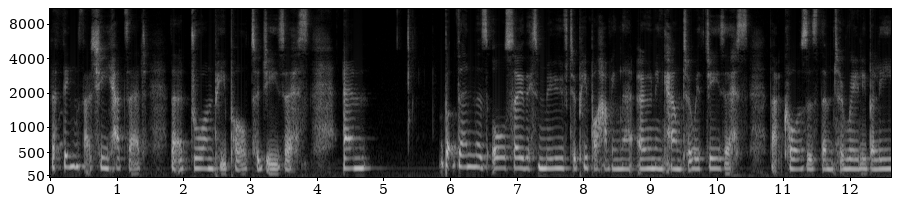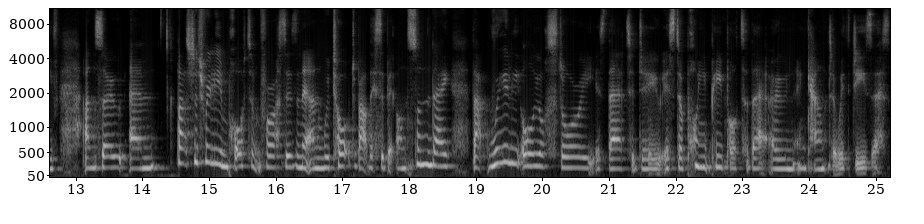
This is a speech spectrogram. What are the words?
the things that she had said that had drawn people to jesus. Um, but then there's also this move to people having their own encounter with Jesus that causes them to really believe. And so um, that's just really important for us, isn't it? And we talked about this a bit on Sunday that really all your story is there to do is to point people to their own encounter with Jesus.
